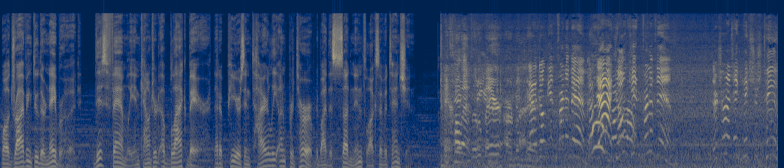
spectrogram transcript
While driving through their neighborhood, this family encountered a black bear that appears entirely unperturbed by the sudden influx of attention. They call that little bear or big bear. Dad, don't get in front of them. Dad, don't get in front of them. They're trying to take pictures too.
